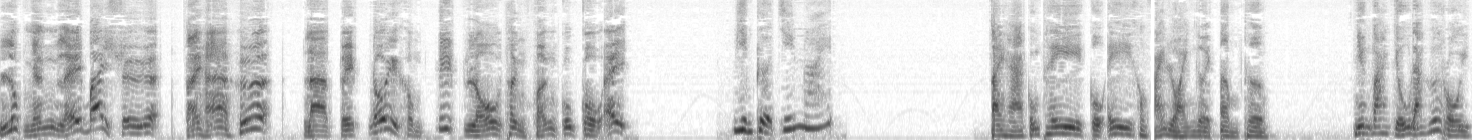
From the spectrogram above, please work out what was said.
Lúc nhận lễ bái sư, tại hạ hứa là tuyệt đối không tiết lộ thân phận của cô ấy. Viên thừa chí nói. Tại hạ cũng thấy cô ấy không phải loại người tầm thường. Nhưng ban chủ đã hứa rồi,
